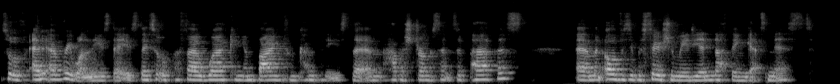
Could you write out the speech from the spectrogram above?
sort of everyone these days, they sort of prefer working and buying from companies that um, have a strong sense of purpose. Um, and obviously with social media, nothing gets missed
